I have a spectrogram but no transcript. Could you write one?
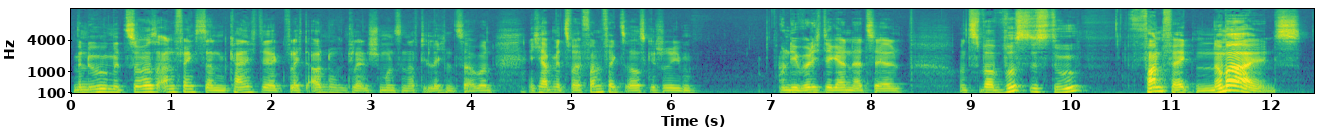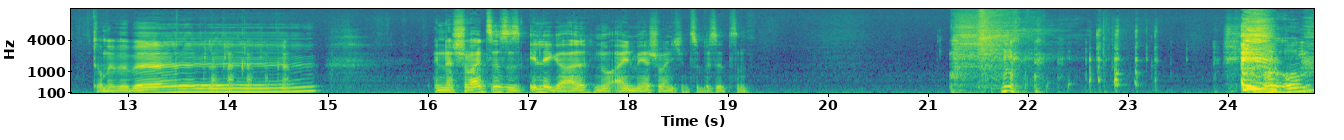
Wenn du mit sowas anfängst, dann kann ich dir vielleicht auch noch einen kleinen Schmunzeln auf die Lächeln zaubern. Ich habe mir zwei Fun Facts rausgeschrieben und die würde ich dir gerne erzählen. Und zwar wusstest du, Fun Fact Nummer 1. Trommelwirbel. Klapp, klapp, klapp. In der Schweiz ist es illegal, nur ein Meerschweinchen zu besitzen. Warum?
